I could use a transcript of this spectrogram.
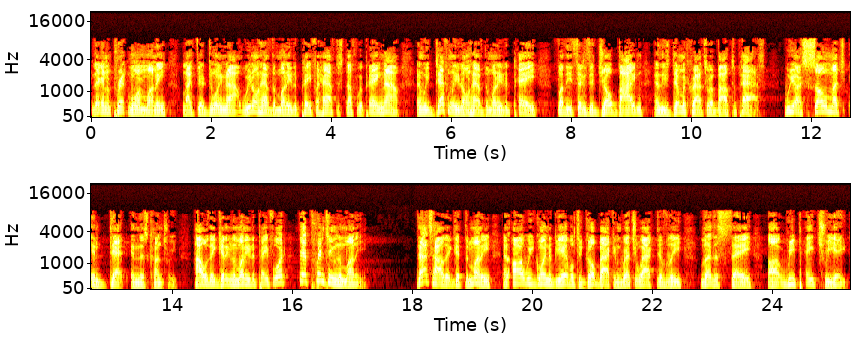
They're going to print more money like they're doing now. We don't have the money to pay for half the stuff we're paying now. And we definitely don't have the money to pay for the things that Joe Biden and these Democrats are about to pass. We are so much in debt in this country. How are they getting the money to pay for it? They're printing the money. That's how they get the money. And are we going to be able to go back and retroactively, let us say, uh, repatriate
